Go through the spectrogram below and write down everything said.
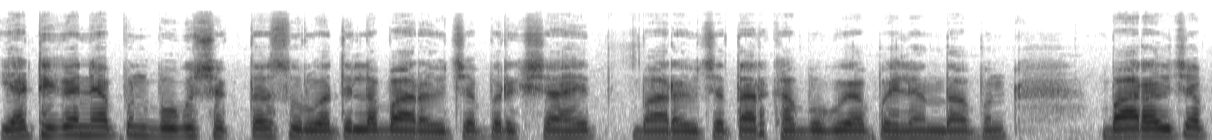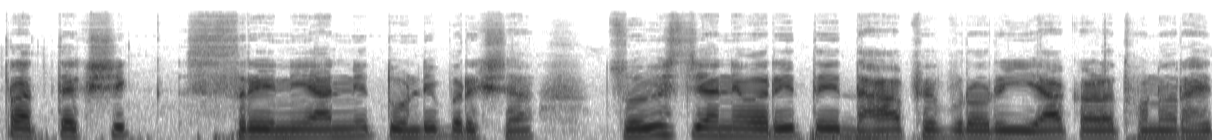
या ठिकाणी आपण बघू शकता सुरुवातीला बारावीच्या परीक्षा आहेत. बारावीच्या तारखा बघूया पहिल्यांदा आपण. बारावीच्या प्रात्यक्षिक श्रेणी आणि तोंडी परीक्षा. चोवीस जानेवारी ते दहा फेब्रुवारी या काळात होणार आहेत.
